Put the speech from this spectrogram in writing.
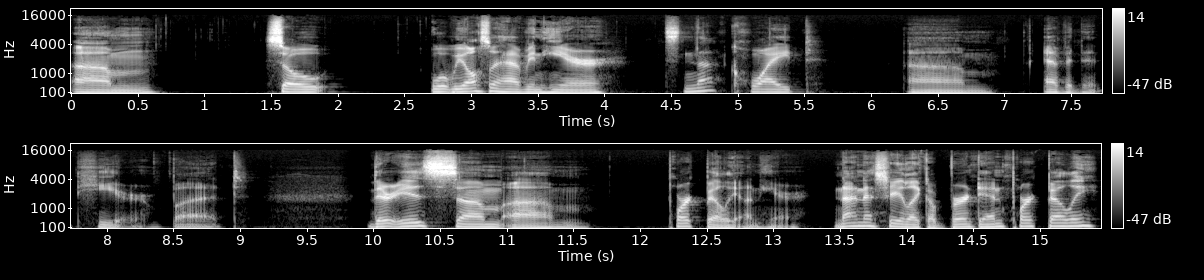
Um so what we also have in here it's not quite um evident here but there is some um pork belly on here. Not necessarily like a burnt end pork belly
